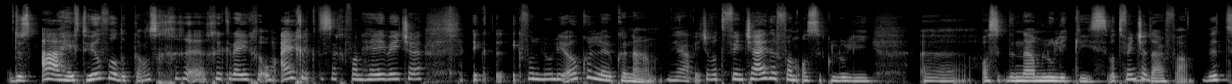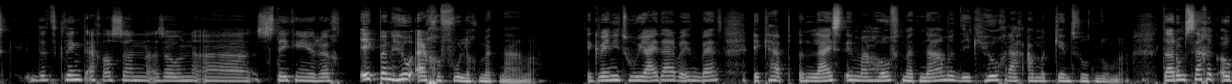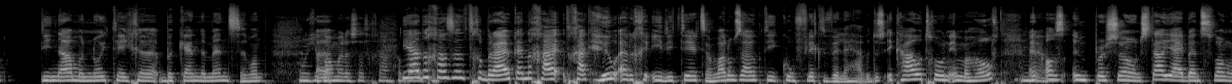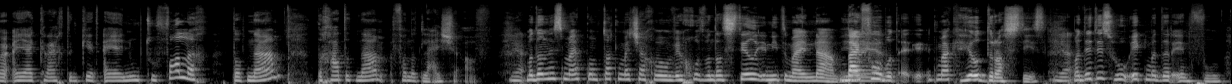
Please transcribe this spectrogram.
Dus A heeft heel veel de kans ge- gekregen om eigenlijk te zeggen van... hé, hey, weet je, ik, ik vond Luli ook een leuke naam. Ja. Weet je, wat vind jij ervan als ik Luli... eh, als ik de naam Luli kies? Wat vind je daarvan? Dit, dit klinkt echt als een, zo'n eh, steek in je rug. Ik ben heel erg gevoelig met namen. Ik weet niet hoe jij daarin bent. Ik heb een lijst in mijn hoofd met namen die ik heel graag aan mijn kind wil noemen. Daarom zeg ik ook die namen nooit tegen bekende mensen. Want Moet je Eh, bang maar dat ze dat gaan ja, gebruiken. dan gaan ze het gebruiken en dan ga, ga ik heel erg geïrriteerd zijn. Waarom zou ik die conflict willen hebben? Dus ik hou het gewoon in mijn hoofd. En Ja. als een persoon, stel jij bent zwanger en jij krijgt een kind en jij noemt toevallig dat naam, dan gaat het naam van het lijstje af. Ja. Maar dan is mijn contact met jou gewoon weer goed, want dan steel je niet mijn naam. Ja, Bijvoorbeeld, ik maak heel drastisch. Maar dit is hoe ik me erin voel.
